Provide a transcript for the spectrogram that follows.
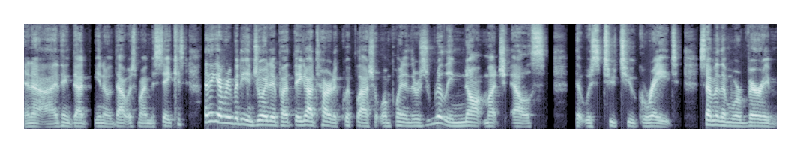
And I, I think that you know that was my mistake because I think everybody enjoyed it, but they got tired of Quiplash at one point, and there was really not much else that was too too great. Some of them were very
